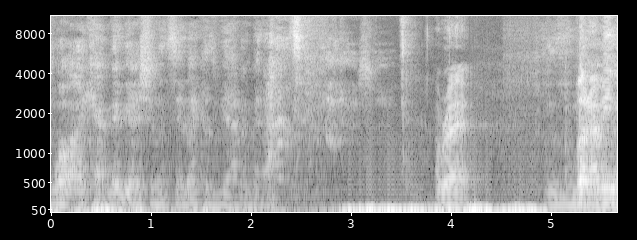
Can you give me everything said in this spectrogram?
Well, I can't. Maybe I shouldn't say that because we haven't been out. All right. But I mean,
